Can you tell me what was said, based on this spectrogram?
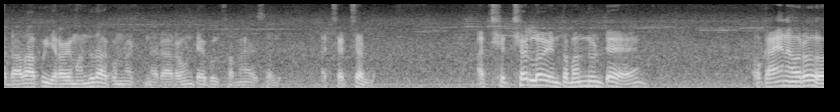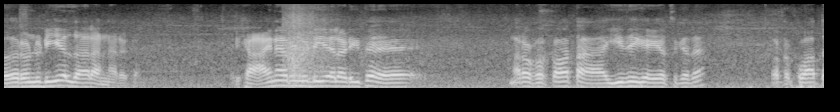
దాదాపు ఇరవై మంది దాకా ఉన్నట్టున్నారు ఆ రౌండ్ టేబుల్ సమావేశాలు ఆ చర్చల్లో. ఆ చర్చల్లో ఇంతమంది ఉంటే ఒక ఆయన ఎవరు రెండు డిఏలు చాలన్నారట. ఇక ఆయన రెండు డిఏలు అడిగితే మరొక కోత ఈజీగా వేయొచ్చు కదా ఒక కోత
